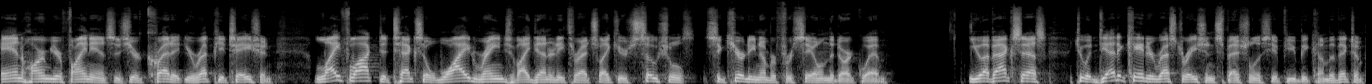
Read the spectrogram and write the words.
and harm your finances, your credit, your reputation. Lifelock detects a wide range of identity threats like your social security number for sale on the dark web. You have access to a dedicated restoration specialist if you become a victim.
